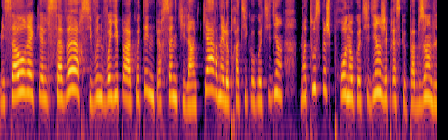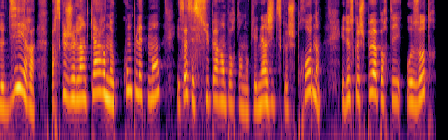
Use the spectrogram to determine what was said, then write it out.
Mais ça aurait quelle saveur si vous ne voyez pas à côté une personne qui l'incarne et le pratique au quotidien. Moi, tout ce que je prône au quotidien, j'ai presque pas besoin de le dire parce que je l'incarne complètement et ça, c'est super important. Donc, l'énergie de ce que je prône et de ce que je peux apporter aux autres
